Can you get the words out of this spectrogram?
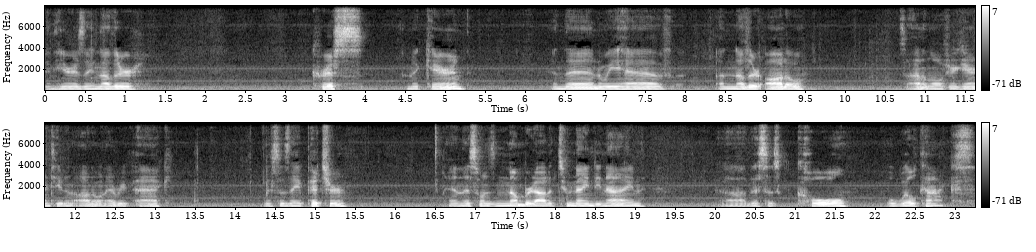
And here is another Chris McCarron. And then we have another auto. So I don't know if you're guaranteed an auto in every pack. This is a pitcher, and this one's numbered out of 299. Uh, this is Cole Wilcox.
